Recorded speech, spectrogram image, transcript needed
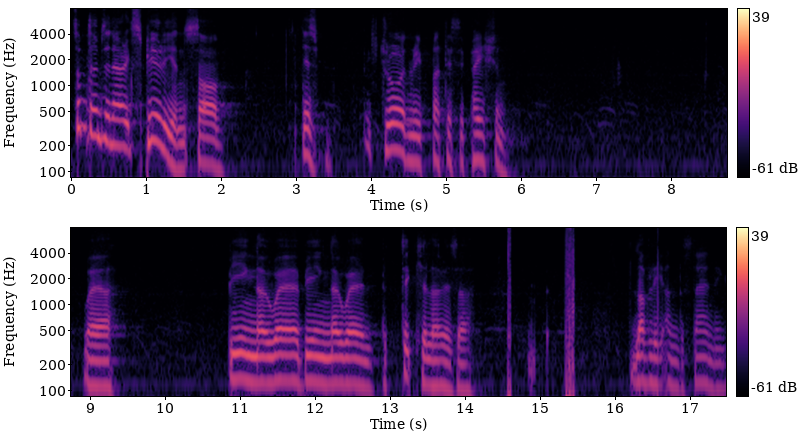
Sometimes in our experience of this extraordinary participation, where being nowhere, being nowhere in particular is a lovely understanding.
